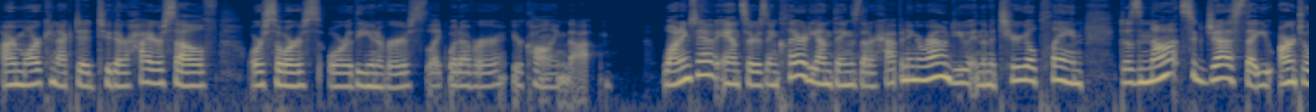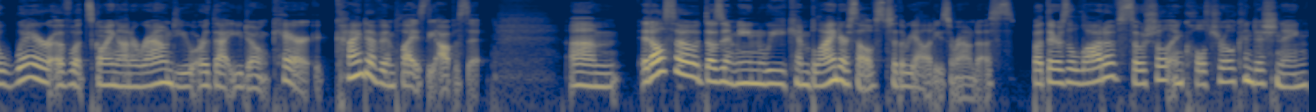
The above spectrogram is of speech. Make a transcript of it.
are more connected to their higher self or source or the universe, like whatever you're calling that. Wanting to have answers and clarity on things that are happening around you in the material plane does not suggest that you aren't aware of what's going on around you or that you don't care. It kind of implies the opposite. Um, it also doesn't mean we can blind ourselves to the realities around us, but there's a lot of social and cultural conditioning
